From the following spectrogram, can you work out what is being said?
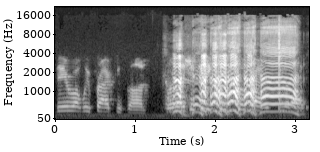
they're what we practice on. We're like, okay, kids, go grab it.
